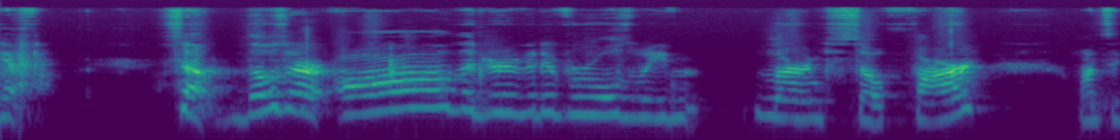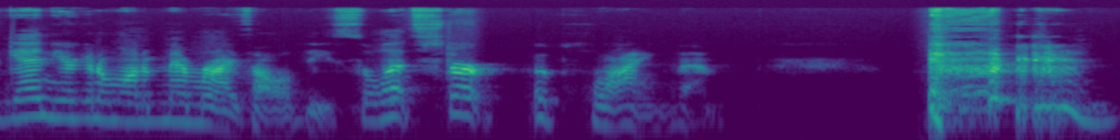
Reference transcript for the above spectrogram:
Yep. So those are all the derivative rules we've learned so far. Once again, you're going to want to memorize all of these. So let's start applying them.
